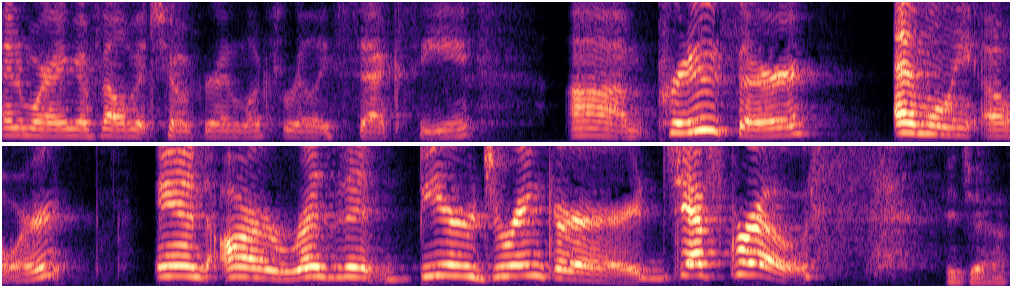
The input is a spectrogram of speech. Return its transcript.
and wearing a velvet choker and looks really sexy. Um, producer Emily Owart and our resident beer drinker Jeff Gross, Hey Jeff.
